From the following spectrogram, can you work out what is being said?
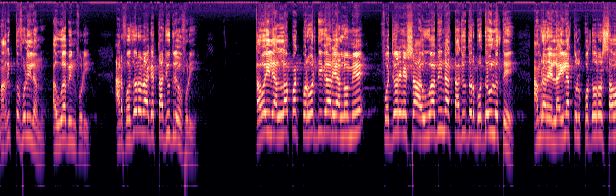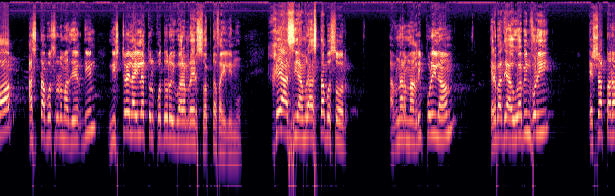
মাগরিব তো পড়িলাম, আউয়াবিন পড়ি, আর ফজরের আগে তাজুদরেও পড়ি। তাহলে আল্লাহ পাক পরবর্দিগার আলমে ফজর, এশা, আউয়াবিন আর তাজুদর বদৌলতে আমরা রে লাইলাতুল কদরের সওয়াব আস্থা বছরের মাঝে একদিন নিশ্চয় লাইলাতুল কদর হইবার আমরা এর সবটা পাইলিমু। সে আসি আমরা আস্থা বছর আপনার মাগরিব পড়িলাম, এর বাদে আউয়াবিন ফড়ি এশা তারা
